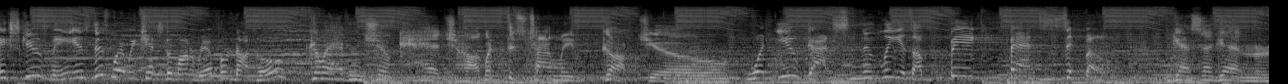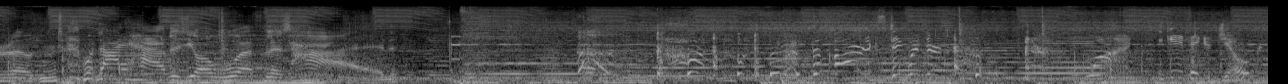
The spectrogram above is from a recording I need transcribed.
Excuse me, is this where we catch the monorail for Knothole? Go ahead and joke, Hedgehog, but this time we've got you. What you got, Snootly, is a big fat Zippo. Guess again, rodent. What I have is your worthless hide. joke?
